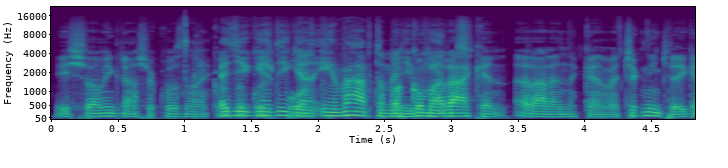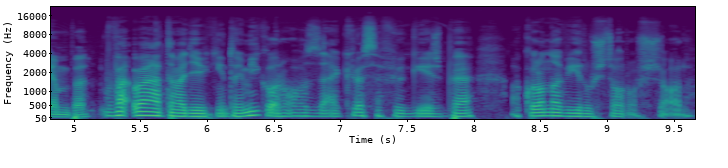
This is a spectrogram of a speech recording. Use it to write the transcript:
és a migránsok hoznák az Egyébként igen, én vártam Akkor egyébként. már rá, kell, rá lenne kenve, csak nincs elég ember. Vá- Vártam egyébként, hogy mikor hozzák összefüggésbe a koronavírus torossal.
